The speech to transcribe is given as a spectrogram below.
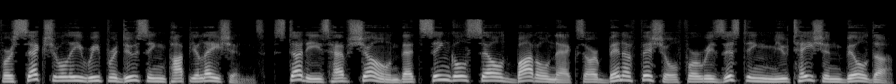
For sexually reproducing populations, studies have shown that single-celled bottlenecks are beneficial for resisting mutation buildup.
